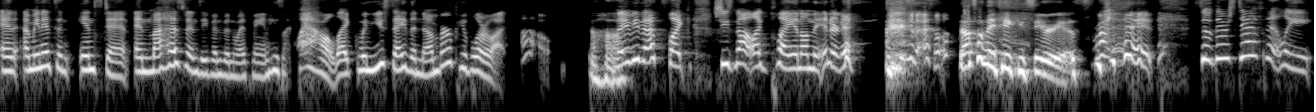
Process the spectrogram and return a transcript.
And I mean, it's an instant. And my husband's even been with me and he's like, wow, like when you say the number, people are like, oh, Uh-huh. maybe that's like, she's not like playing on the internet, you know? That's when they take you serious. right. So there's definitely,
